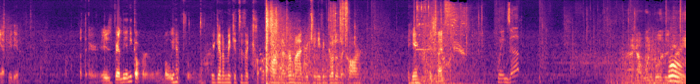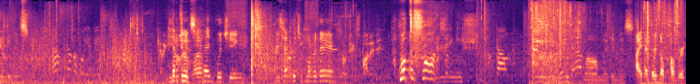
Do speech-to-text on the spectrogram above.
yeah, we do. But there is barely any cover, but we have room. We gotta make it to the car. Oh, never mind. We can't even go to the car. Right here, it's fine. Wings up. I got one bullet in Oh the my dream. goodness. That dude's head glitching. He's head glitching over there. What the fuck? Oh my goodness. I had. There's no cover.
